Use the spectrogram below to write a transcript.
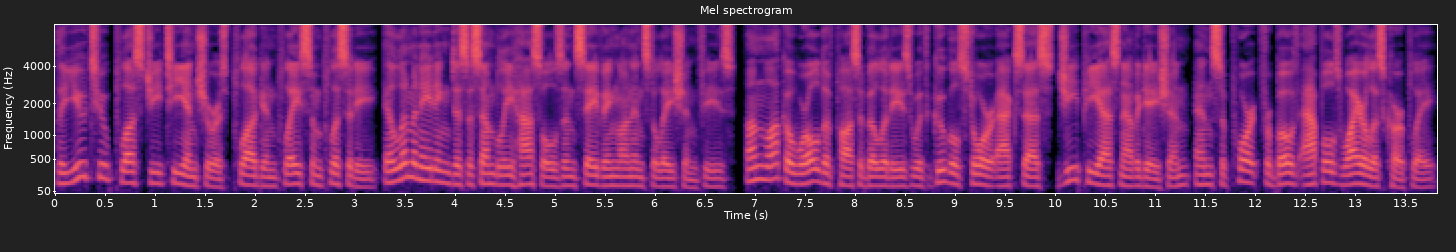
The U2 Plus GT ensures plug-and-play simplicity, eliminating disassembly hassles and saving on installation fees. Unlock a world of possibilities with Google Store access, GPS navigation, and support for both Apple's wireless CarPlay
